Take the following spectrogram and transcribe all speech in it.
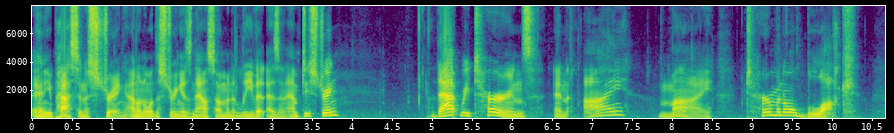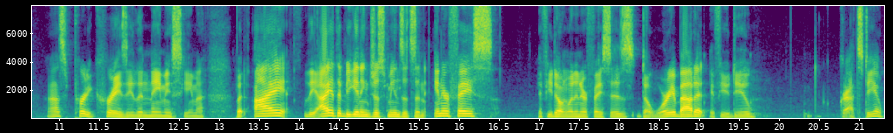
and you pass in a string. I don't know what the string is now, so I'm going to leave it as an empty string. That returns an I, my terminal block. That's pretty crazy, the naming schema. But I, the I at the beginning just means it's an interface if you don't know what interface is, don't worry about it. If you do, grats to you.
